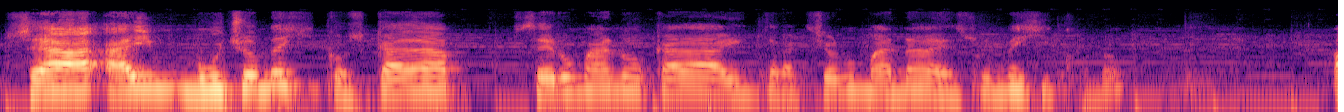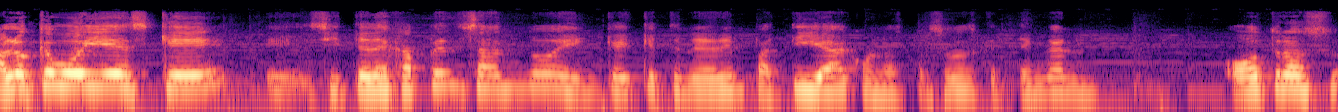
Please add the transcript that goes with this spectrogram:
o sea, hay muchos Méxicos. Cada ser humano, cada interacción humana es un México, ¿no? A lo que voy es que eh, si te deja pensando en que hay que tener empatía con las personas que tengan otras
